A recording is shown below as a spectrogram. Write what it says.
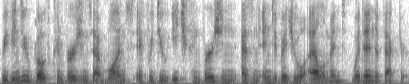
We can do both conversions at once if we do each conversion as an individual element within a vector.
